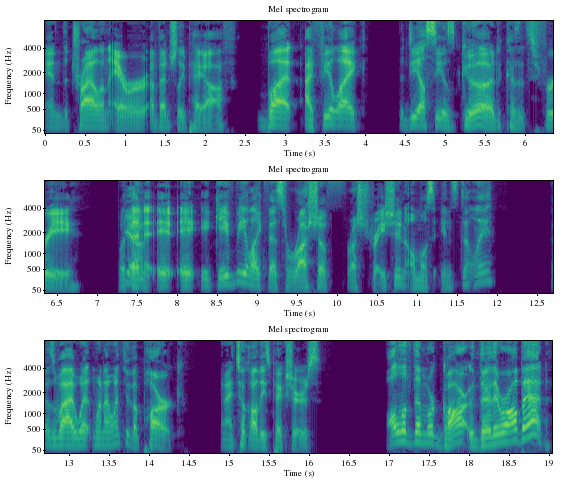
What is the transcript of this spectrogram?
and the trial and error eventually pay off. But I feel like the DLC is good because it's free. But then Yeah. it, it, it, it gave me like this rush of frustration almost instantly. Because when I went when I went through the park and I took all these pictures, all of them were gar they they were all bad.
